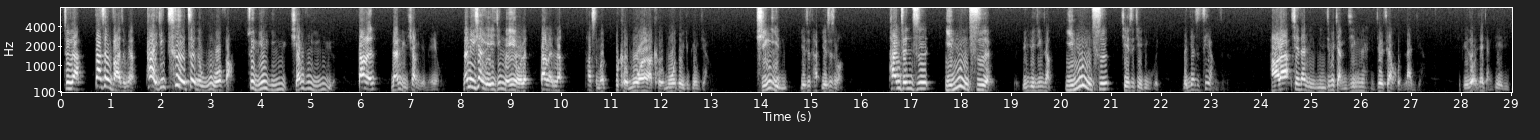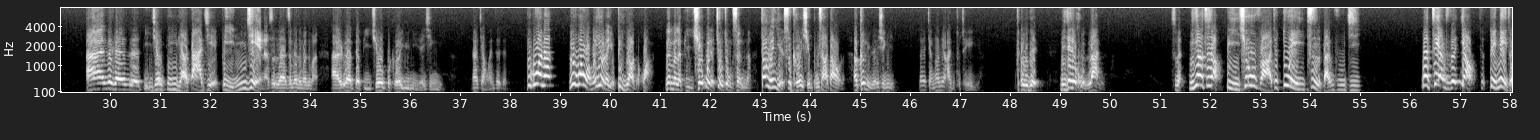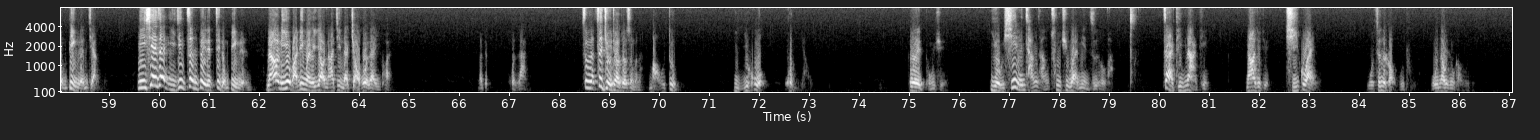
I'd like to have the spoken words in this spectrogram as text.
是不是啊？大乘法怎么样？他已经测证了无我法，所以没有淫欲，降服淫欲了。当然，男女相也没有了，男女相也已经没有了。当然了，他什么不可摸啊，可摸都已经不用讲了。行淫也是他，也是什么？贪嗔痴、淫怒痴，《圆觉经》上淫怒痴。皆是界定会，人家是这样子的。好了，现在你你这么讲经呢，你就这样混乱讲。比如说我在讲戒律，啊，这个比丘第一条大戒不淫戒呢，是不是？怎么怎么怎么啊？这个比丘不可与女人行淫。然后讲完这个，不过呢，如果我们用了有必要的话，那么呢，比丘为了救众生呢，当然也是可以行菩萨道了，而跟女人行淫。那个讲到那样爱的吐贼一样，对不对？你这就混乱了。是不是？你要知道，比丘法就对治凡夫机。那这样子的药，就对那种病人讲。你现在已经正对了这种病人，然后你又把另外一个药拿进来搅和在一块，那就混乱，是不是？这就叫做什么呢？矛盾、疑惑、混淆。各位同学，有些人常常出去外面之后啊，这儿听那儿听。然后就觉得奇怪，我真的搞糊涂了。我问他为什么搞糊涂？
